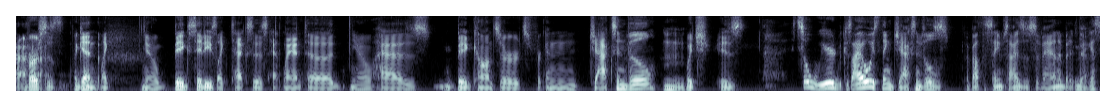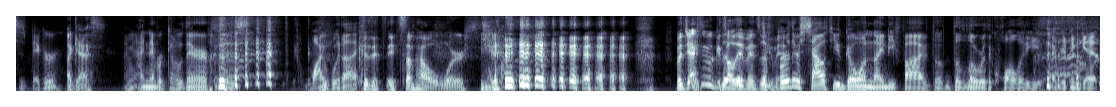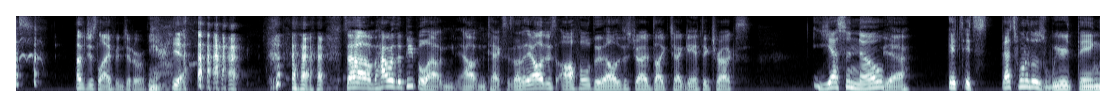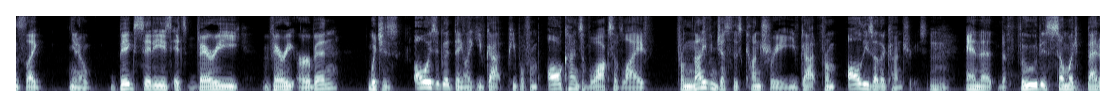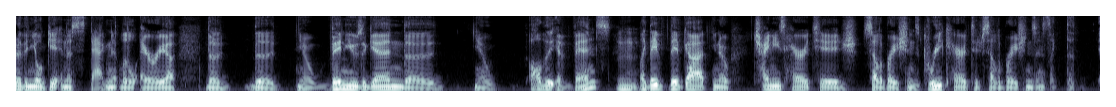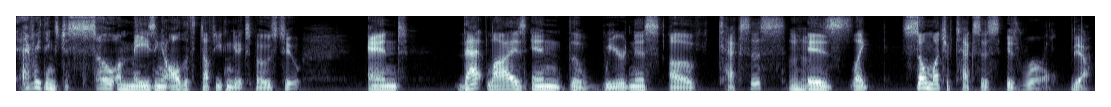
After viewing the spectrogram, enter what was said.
Versus again, like you know, big cities like Texas, Atlanta, you know, has big concerts. Freaking Jacksonville, Mhm. which is it's so weird because I always think Jacksonville's about the same size as Savannah, but it, Yeah. I guess it's bigger. I guess I mean, I never go there because why would I? because it's it's somehow worse. Yeah. but Jacksonville gets all the, events the too, man. further south you go on 95, the, the lower the quality of everything gets. Of just life in general. yeah. Yeah. so um, how are the people out in out in Texas? Are they all just awful? Do they all just drive like gigantic trucks? Yes and no. Yeah. It's it's that's one of those weird things like, you know, big cities, it's very very urban, which is always a good thing. Like you've got people from all kinds of walks of life from not even just this country, you've got from all these other countries. Mhm. And the the food is so much better than you'll get in a stagnant little area. The the you know venues again, the you know all the events. Mhm. Like they've they've got, you know, Chinese heritage celebrations, Greek heritage celebrations, and it's like the everything's just so amazing and all the stuff you can get exposed to. And that lies in the weirdness of Texas Mhm. is like so much of Texas is rural. Yeah.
